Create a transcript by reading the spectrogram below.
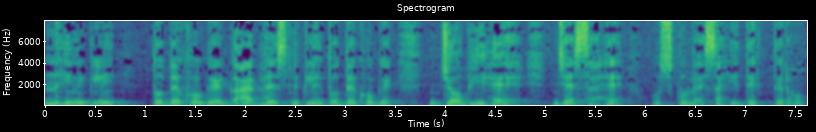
नहीं निकली तो देखोगे, गाय, भैंस निकली तो देखोगे। जो भी है, जैसा है उसको वैसा ही देखते रहो।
